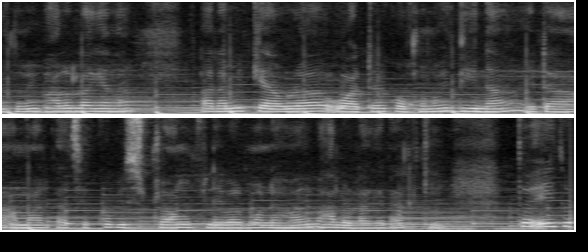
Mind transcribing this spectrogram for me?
একদমই ভালো লাগে না। আর আমি কেওড়া ওয়াটার কখনোই দিই না, এটা আমার কাছে খুব স্ট্রং ফ্লেভার মনে হয়, ভালো লাগে না আর কি। তো এই তো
